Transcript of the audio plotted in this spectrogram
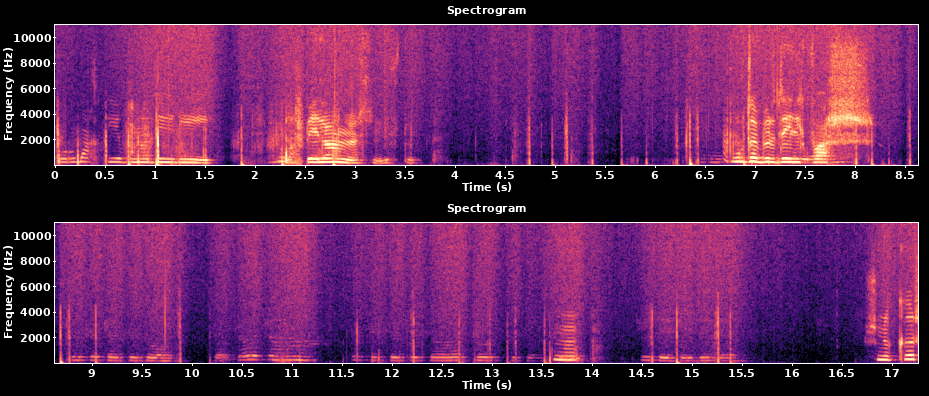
Korumak diye buna değil. Allah belanı versin düştü. Burada bir delik var. Hı. Şunu kır.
